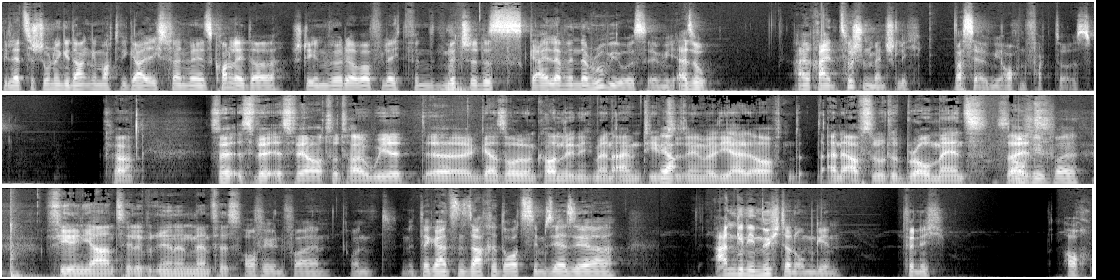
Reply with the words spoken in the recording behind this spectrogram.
die letzte Stunde Gedanken gemacht, wie geil ich es fände, wenn jetzt Conley da stehen würde, aber vielleicht findet Mitchell das geiler, wenn der Rubio ist irgendwie. Also rein zwischenmenschlich, was ja irgendwie auch ein Faktor ist. Klar. Es wäre wär auch total weird, äh, Gasol und Conley nicht mehr in einem Team ja. zu sehen, weil die halt auch eine absolute Bromance seit vielen Jahren zelebrieren in Memphis. Auf jeden Fall. Und mit der ganzen Sache trotzdem sehr, sehr angenehm nüchtern umgehen, finde ich. Auch,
